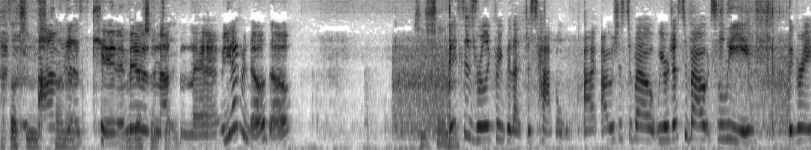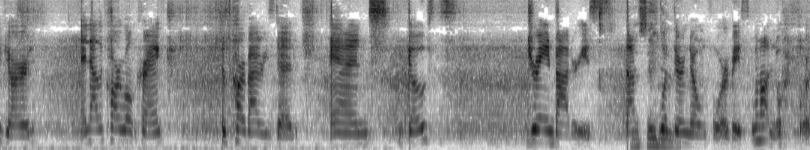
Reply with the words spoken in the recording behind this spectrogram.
I thought she was I'm kind of. just kidding. There's okay. nothing there. You never know though. This is really creepy that just happened. I, I was just about, we were just about to leave the graveyard, and now the car won't crank because the car battery's dead. And ghosts drain batteries. That's Yes, what do. they're known for, basically. Well, not known for,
